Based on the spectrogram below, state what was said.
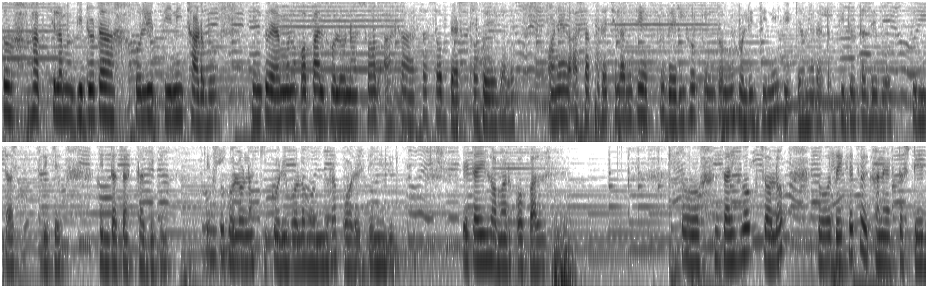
তো ভাবছিলাম ভিডিওটা হোলির দিনই ছাড়বো, কিন্তু এমন কপাল হলো না। সব আশা আশা সব ব্যর্থ হয়ে গেল। অনেক আশা করেছিলাম যে একটু দেরি হোক, কিন্তু আমি হোলির দিনই ক্যামেরাটা, ভিডিওটা দেবো, তিনটার দিকে, তিনটা, চারটার দিকে। কিন্তু হলো না, কি করি বলো বন্ধুরা? পরের দিনই দিচ্ছি। এটাই আমার কপাল। তো যাই হোক, চলো। তো দেখেছ, এখানে একটা স্টেজ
